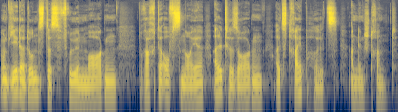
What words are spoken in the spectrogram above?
und jeder Dunst des frühen Morgen brachte aufs neue alte Sorgen als Treibholz an den Strand.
